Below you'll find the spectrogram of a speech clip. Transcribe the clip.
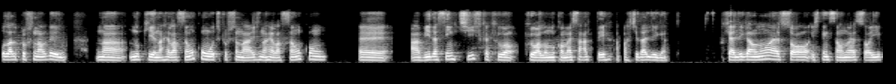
o lado profissional dele, na, no que? Na relação com outros profissionais, na relação com é, a vida científica que o, que o aluno começa a ter a partir da liga. Porque a liga não é só extensão, não é só ir,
